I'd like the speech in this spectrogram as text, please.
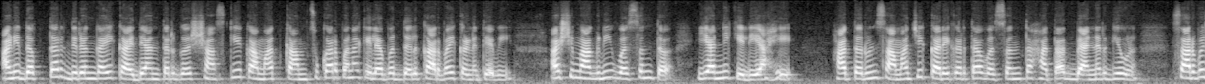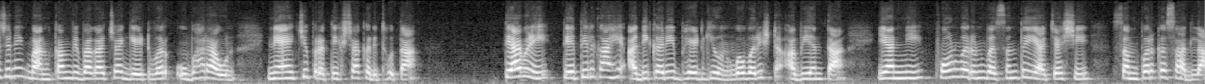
आणि दप्तर दिरंगाई कायद्याअंतर्गत शासकीय कामात कामचुकारपणा केल्याबद्दल कारवाई करण्यात यावी अशी मागणी वसंत यांनी केली आहे. हा तरुण सामाजिक कार्यकर्ता वसंत हातात बॅनर घेऊन सार्वजनिक बांधकाम विभागाच्या गेटवर उभा राहून न्यायाची प्रतीक्षा करीत होता. त्यावेळी तेथील काही अधिकारी भेट घेऊन व वरिष्ठ अभियंता यांनी फोनवरून वसंत याच्याशी संपर्क साधला.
